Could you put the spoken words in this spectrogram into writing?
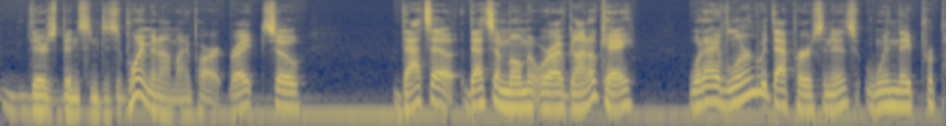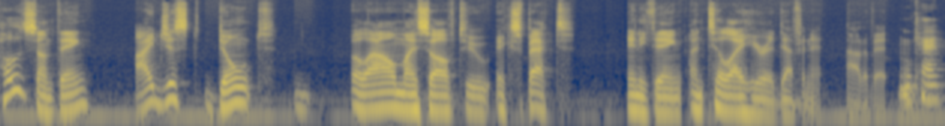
there's been some disappointment on my part, right? So that's a that's a moment where I've gone, okay, what I've learned with that person is when they propose something, I just don't allow myself to expect anything until I hear a definite out of it. Okay.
